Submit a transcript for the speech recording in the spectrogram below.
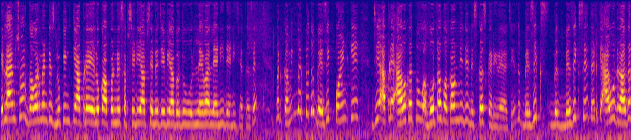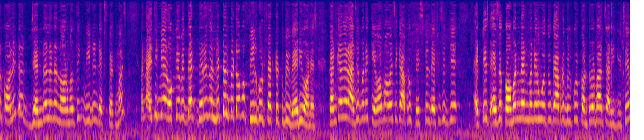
એટલે I am sure government is looking કે આપણે એ લોકો આપણને સબસિડી આપશે ને જે બી આ બધું લેવા લેની દેની છે થશે. But coming back to the basic point કે જે આપણે આ વખતનું વોટ ઓફ અકાઉન્ટની જે ડિસ્કસ કરી રહ્યા છીએ તો બેઝિક બેઝિક છે દેટ કે I would rather call it a general and normal thing we don't expect much and I think we are okay with that there is a little bit of a feel good factor to be very honest કારણ કે અગર આજે મને કહેવામાં આવે છે કે આપણું ફિસ્કલ ડેફિસિટ જે at least as a common man મને એવું હતું કે આપણે બિલકુલ કંટ્રોલ બહાર ચાલી ગયું છે.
